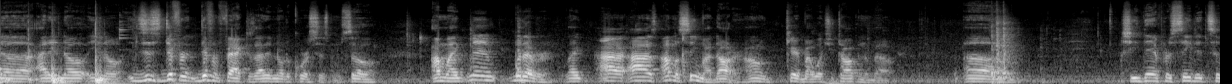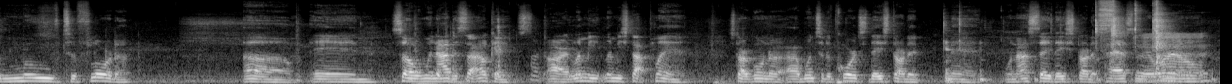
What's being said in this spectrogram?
uh, I didn't know, you know, just different different factors. I didn't know the court system, so I'm like, man, whatever. Like, I, I I'm gonna see my daughter. I don't care about what you're talking about. Um, she then proceeded to move to Florida. Um, and so when I decided, okay, all right, let me let me stop playing. Start going to. I went to the courts. They started, man. When I say they started passing me around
